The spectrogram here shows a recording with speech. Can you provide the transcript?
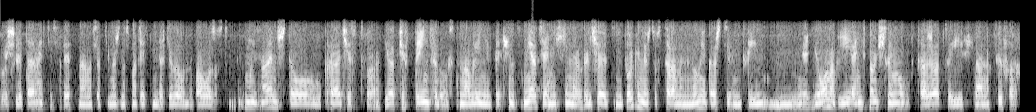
выше летальности, соответственно, все-таки нужно смотреть стандартизованно по возрасту. Мы знаем, что качество и вообще принципы восстановления причин смерти, они сильно различаются не только между странами, но, мне кажется, и внутри регионов. И они в том числе могут отражаться и в финальных цифрах.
